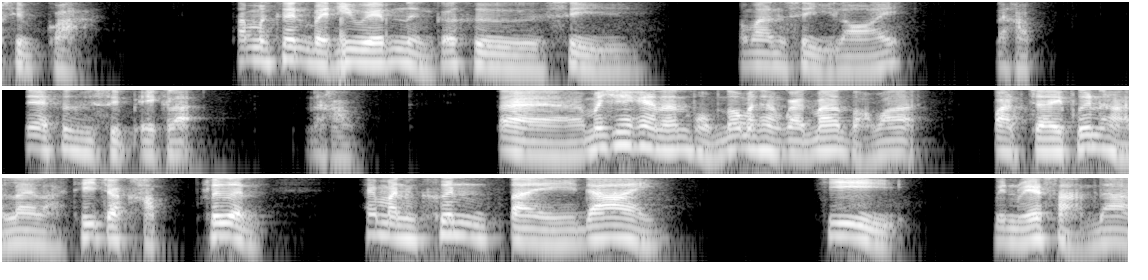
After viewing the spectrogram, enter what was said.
30 กว่า ถ้ามันขึ้นไปที่เวฟ1ก็คือ4ประมาณ 400 นะครับ เนี่ยก็คือ 10x ละนะครับ แต่ไม่ใช่แค่นั้นผมต้องมาทำการบ้านต่อว่าปัจจัยพื้นฐานอะไรล่ะ ที่จะขับเคลื่อน ให้มันขึ้นไปได้ที่เป็นเวฟ3ได้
